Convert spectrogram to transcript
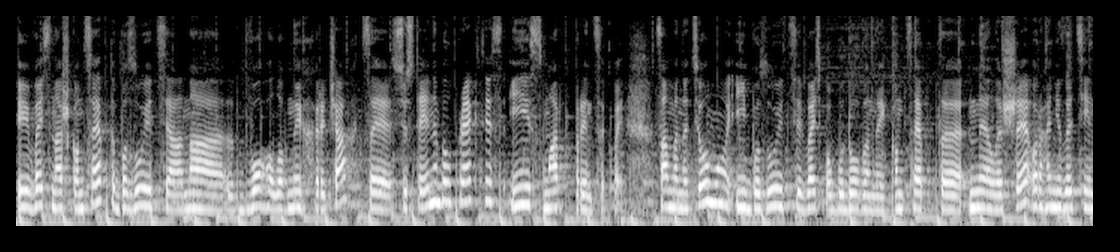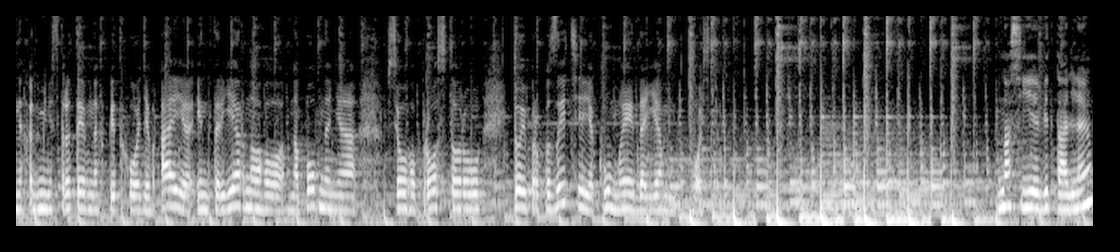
І весь наш концепт базується на двох головних речах: це sustainable practice і smart принципи. Саме на цьому і базується весь побудований концепт е, не лише організаційних адміністративних підходів, а й інтер'єрного наповнення всього простору, тої пропозиції, яку ми даємо гостю. У нас є вітальня.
